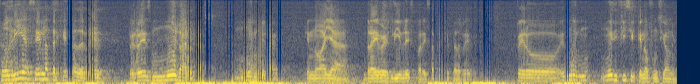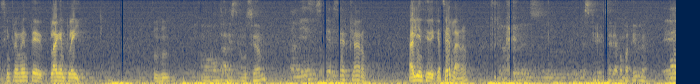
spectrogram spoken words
Podría ser la tarjeta de red, pero es muy raro, muy, muy raro que no haya drivers libres para esa tarjeta de red. Pero es muy, muy difícil que no funcione, simplemente plug and play. Uh -huh. ¿Como otra distribución? También se puede hacer, claro. Alguien tiene que hacerla, ¿no? ¿El, el, el script sería compatible? Eh,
